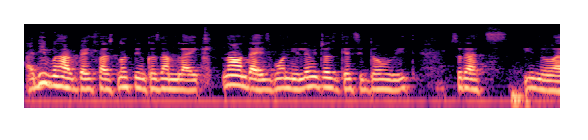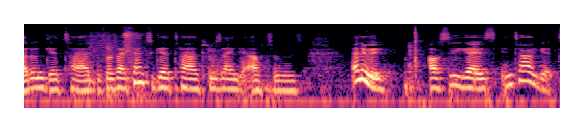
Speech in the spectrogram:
i didn't even have breakfast nothing because i'm like now that it's morning let me just get it done with so that you know i don't get tired because i tend to get tired closer in the afternoons. Anyway i'll see you guys in target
